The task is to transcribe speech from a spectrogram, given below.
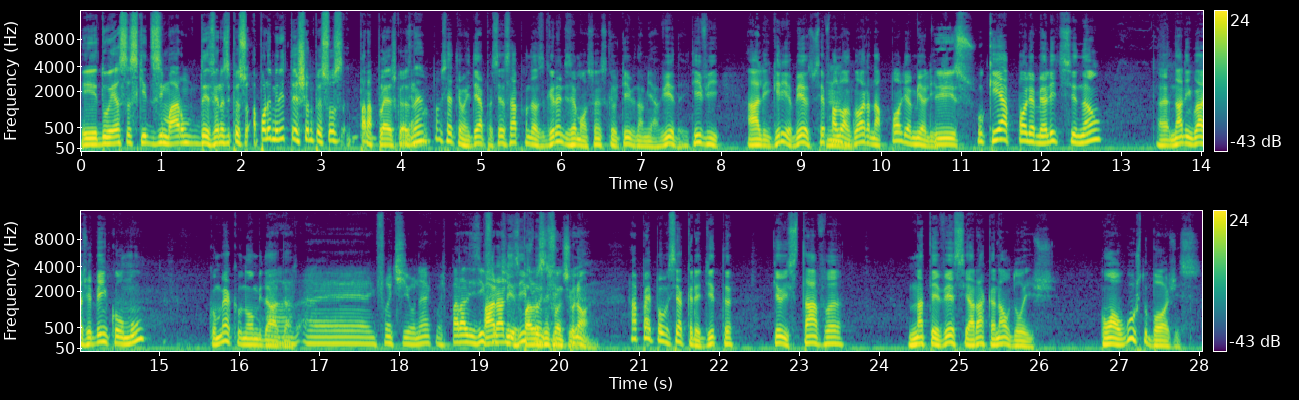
e doenças que dizimaram dezenas de pessoas. A poliomielite deixando pessoas paraplégicas, né? Para você ter uma ideia, você sabe que uma das grandes emoções que eu tive na minha vida, e tive a alegria mesmo, você falou agora na poliomielite. Isso. O que é a poliomielite, se não, eh, na linguagem bem comum, como é que é o nome da... da... Ah, é, infantil, né? Paralisia infantil. Paralisia Paralisia infantil. infantil. Pronto. Rapaz, pô, você acredita que eu estava na TV Ceará Canal 2 com Augusto Borges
